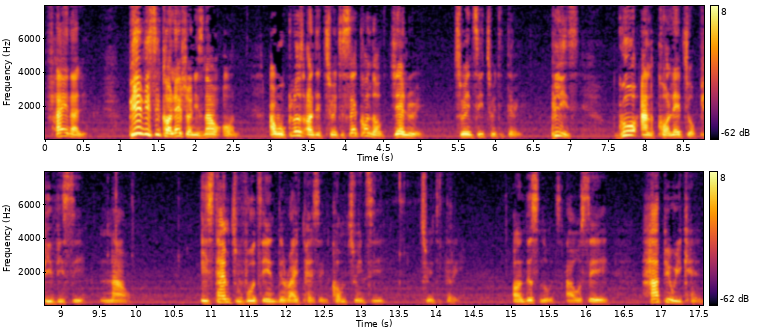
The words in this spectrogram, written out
Finally, PVC collection is now on. I will close on the 22nd of January 2023. Please go and collect your PVC now. It's time to vote in the right person come 2023 on this note, I will say happy weekend,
